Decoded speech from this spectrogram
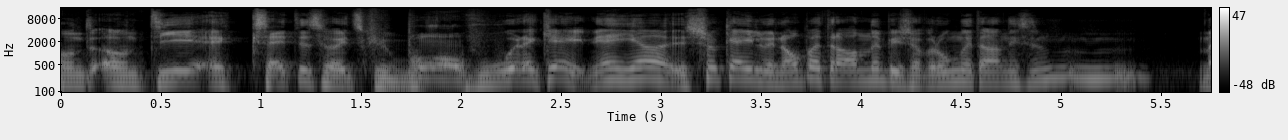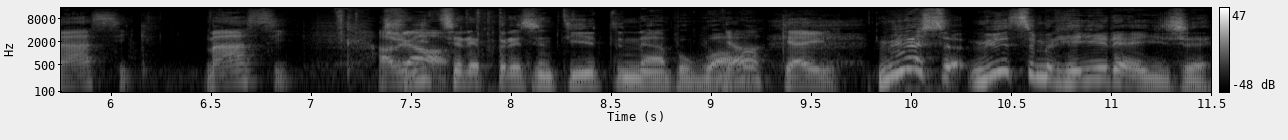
Und, und die äh, sehen das so jetzt, boah, hure geil. Ja, ja, ist schon geil, wenn du oben dran bist, aber unten dran ist es, mm, mässig. Mässig. Aber ja, Schweizer repräsentiert den Nebel, wow. Ja, geil. Müssen, müssen wir hier reisen?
